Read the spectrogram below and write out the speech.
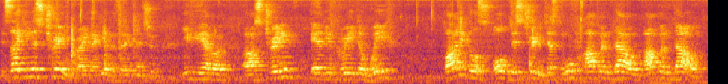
It's like in a string, right? Again, as I mentioned, if you have a, a string and you create a wave, particles of the string just move up and down, up and down.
